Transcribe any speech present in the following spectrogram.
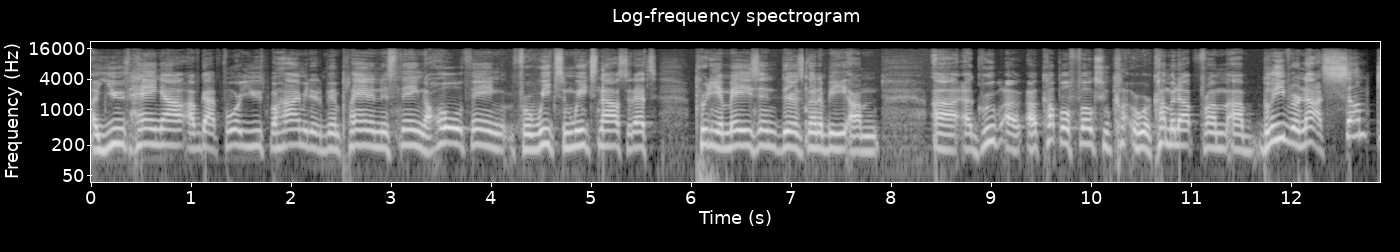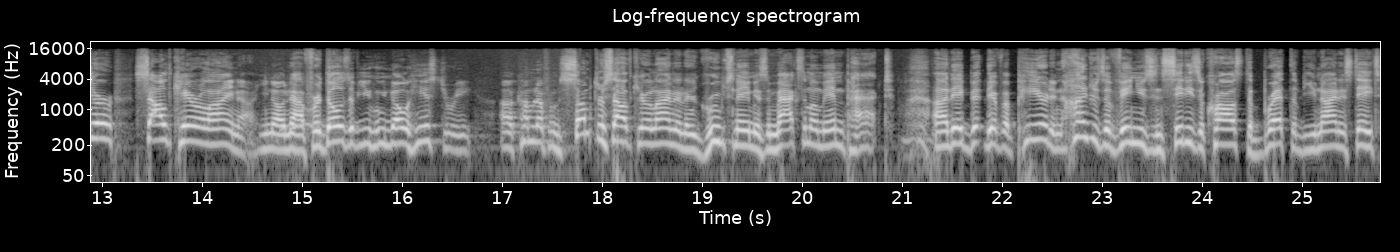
a youth hangout. I've got four youth behind me that have been planning this thing, the whole thing for weeks and weeks now. So that's pretty amazing. There's going to be um, uh, a group, a, a couple of folks who, who are coming up from, uh, believe it or not, Sumter, South Carolina. You know, now for those of you who know history, uh, coming up from Sumter, South Carolina, and the group's name is Maximum Impact. Uh, they, they've appeared in hundreds of venues in cities across the breadth of the United States,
